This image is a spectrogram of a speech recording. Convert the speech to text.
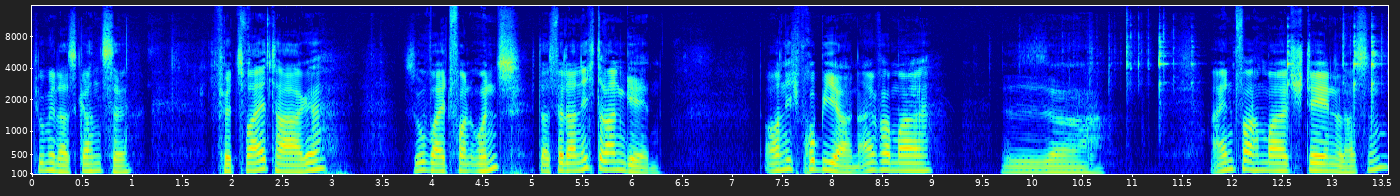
tun wir das Ganze für zwei Tage so weit von uns, dass wir da nicht dran gehen. Auch nicht probieren. Einfach mal so. Einfach mal stehen lassen.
